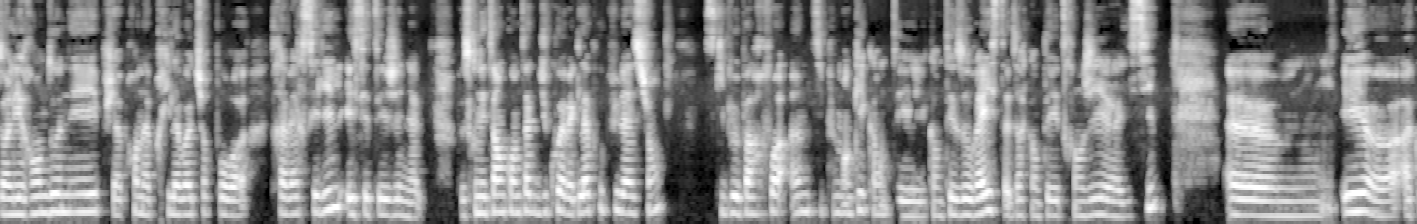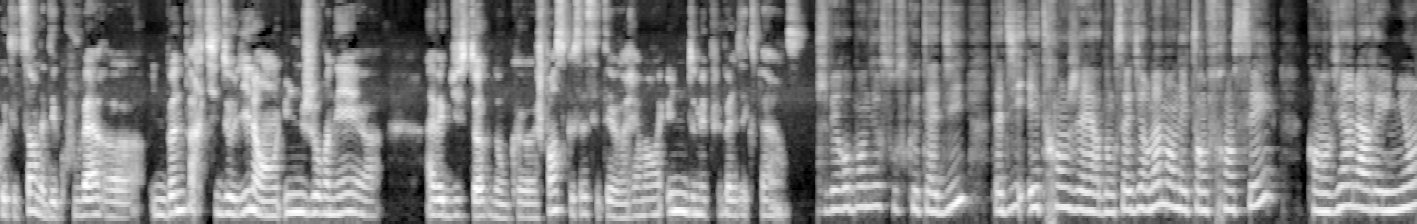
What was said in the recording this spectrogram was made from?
dans les randonnées. Puis après, on a pris la voiture pour euh, traverser l'île et c'était génial. Parce qu'on était en contact du coup avec la population, ce qui peut parfois un petit peu manquer quand, es, quand tes oreilles, c'est-à-dire quand tu es étranger euh, ici. Euh, et à côté de ça, on a découvert une bonne partie de l'île en une journée avec du stop. Donc je pense que ça, c'était vraiment une de mes plus belles expériences. Je vais rebondir sur ce que tu as dit. Tu as dit étrangère. Donc ça veut dire même en étant français, quand on vient à la Réunion,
